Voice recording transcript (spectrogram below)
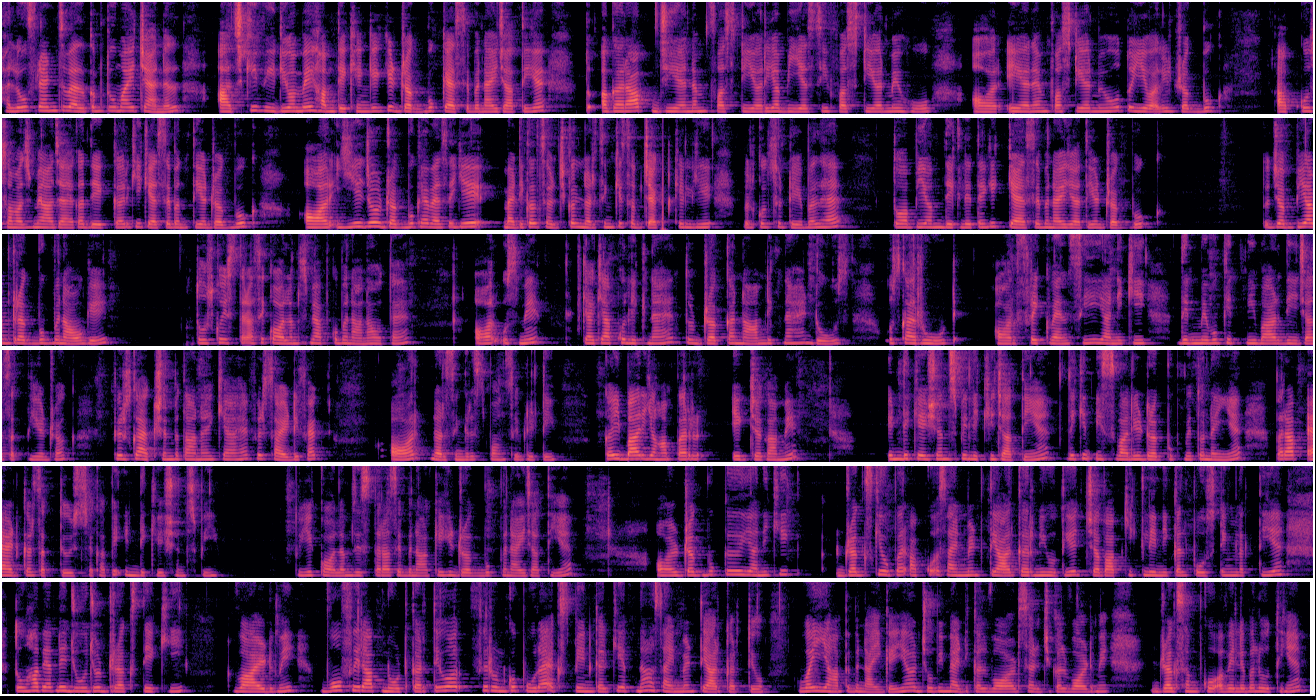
Hello friends, welcome to my channel. आज की video में हम देखेंगे कि ड्रग बुक कैसे बनाई जाती है। तो अगर आप जीएनएम फ़र्स्ट ईयर या बीएससी फ़र्स्ट ईयर में हो और एएनएम फ़र्स्ट ईयर में हो तो ये वाली ड्रग बुक आपको समझ में आ जाएगा देखकर कि कैसे बनती है ड्रग बुक। और ये जो ड्रग बुक है, वैसे ये मेडिकल, सर्जिकल, नर्सिंग के सब्जेक्ट के लिए बिल्कुल सुटेबल है। तो अभी हम देख लेते हैं कि कैसे बनाई जाती है ड्रग बुक। तो जब भी आप ड्रग बुक बनाओगे तो उसको इस तरह से कॉलम्स में आपको बनाना होता है। और उसमें क्या क्या आपको लिखना है? तो ड्रग का नाम लिखना है डोज उसका रूट और फ्रिक्वेंसी यानी कि दिन में वो कितनी बार दी जा सकती है ड्रग फिर उसका एक्शन बताना है क्या है, फिर साइड इफ़ेक्ट और नर्सिंग रिस्पॉन्सिबिलिटी कई बार यहाँ पर एक जगह में इंडिकेशंस भी लिखी जाती हैं, लेकिन इस वाली ड्रग बुक में तो नहीं है, पर आप ऐड कर सकते हो इस जगह पे इंडिकेशंस भी। तो ये कॉलम्स इस तरह से बना के ही ड्रग बुक बनाई जाती है। और ड्रग बुक यानी कि ड्रग्स के ऊपर आपको असाइनमेंट तैयार करनी होती है जब आपकी क्लिनिकल पोस्टिंग लगती है। तो वहाँ पे आपने जो जो ड्रग्स देखी वार्ड में, वो फिर आप नोट करते हो और फिर उनको पूरा एक्सप्लेन करके अपना असाइनमेंट तैयार करते हो। वही यहाँ पे बनाई गई है और जो भी मेडिकल वार्ड सर्जिकल वार्ड में ड्रग्स हमको अवेलेबल होती हैं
